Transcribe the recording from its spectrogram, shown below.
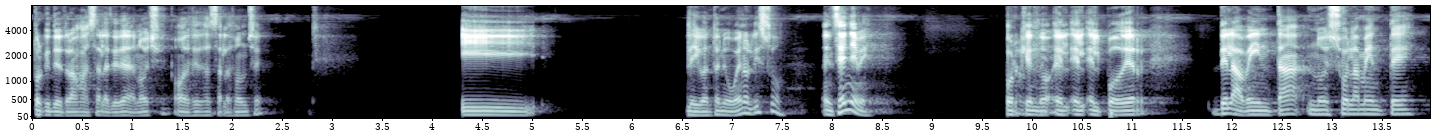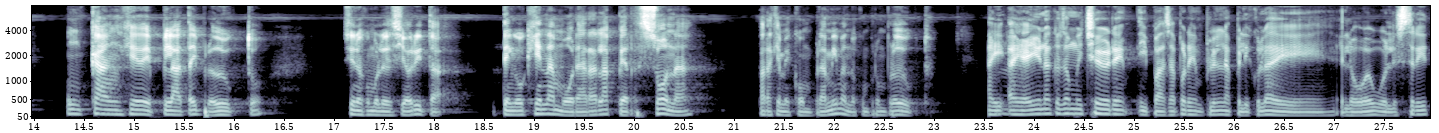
porque yo trabajaba hasta las 10 de la noche, o a veces hasta las 11. Y le digo a Antonio, bueno, listo, enséñeme. Porque no, Ok. el, el- el poder de la venta no es solamente un canje de plata y producto, sino como le decía ahorita, tengo que enamorar a la persona para que me compre a mí, más no compre un producto. Ahí, ahí hay una cosa muy chévere y pasa, por ejemplo, en la película de El Lobo de Wall Street,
